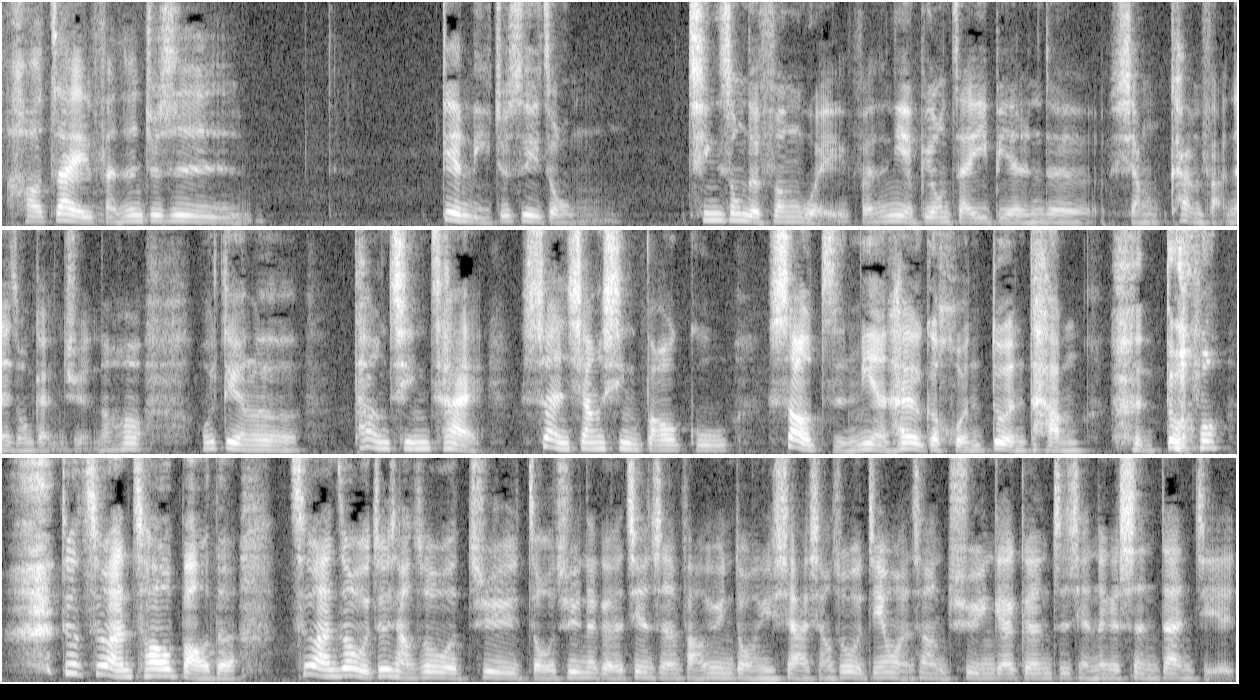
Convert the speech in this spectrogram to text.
好在反正就是店里就是一种轻松的氛围，反正你也不用在意别人的想看法那种感觉。然后我点了烫青菜、蒜香杏鲍菇、臊子面，还有个馄饨汤，很多，就吃完超饱的。吃完之后，我就想说，我去走去那个健身房运动一下。想说，我今天晚上去应该跟之前那个圣诞节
